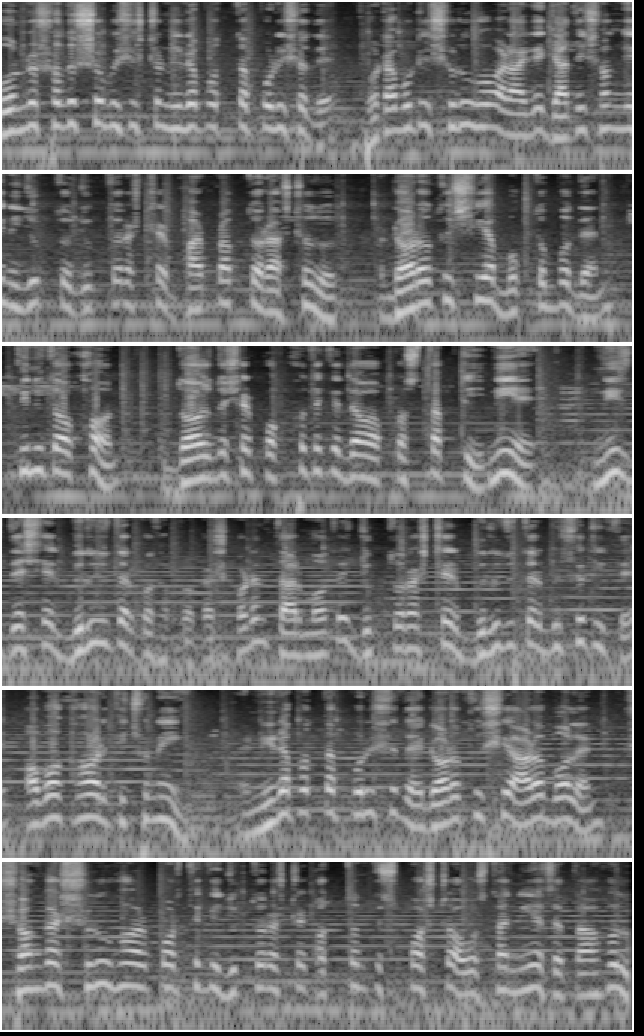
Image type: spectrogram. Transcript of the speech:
পনেরো সদস্য বিশিষ্ট নিরাপত্তা পরিষদে ভোটাভুটি শুরু হওয়ার আগে জাতিসংঘে নিযুক্ত যুক্তরাষ্ট্রের ভারপ্রাপ্ত রাষ্ট্রদূত ডরতুশিয়া বক্তব্য দেন। তিনি তখন দশ দেশের পক্ষ থেকে দেওয়া প্রস্তাবটি নিয়ে নিজ দেশের বিরোধিতার কথা প্রকাশ করেন। তার মতে, যুক্তরাষ্ট্রের বিরোধিতার বিষয়টিতে অবাক হওয়ার কিছু নেই। নিরাপত্তা পরিষদে ডরতুশি আরও বলেন, সংঘাত শুরু হওয়ার পর থেকে যুক্তরাষ্ট্রের অত্যন্ত স্পষ্ট অবস্থান নিয়েছে, তা হল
